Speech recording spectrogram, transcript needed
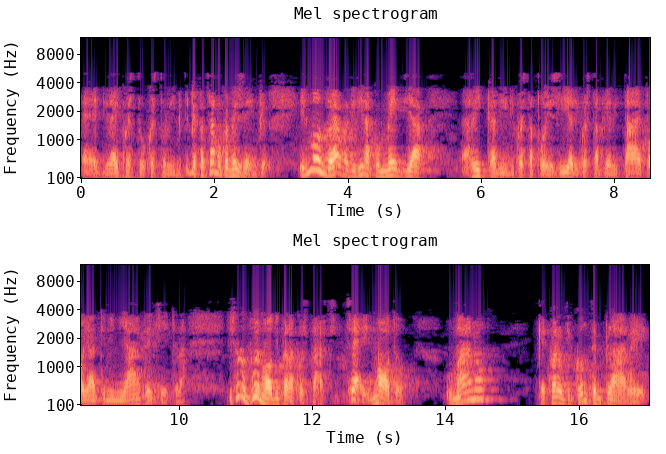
eh, direi, questo, questo limite. Beh, facciamo come esempio. Il mondo è una divina commedia ricca di, di questa poesia, di questa verità e poi anche miniata, eccetera. Ci sono due modi per accostarci. C'è il modo umano, che è quello di contemplare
